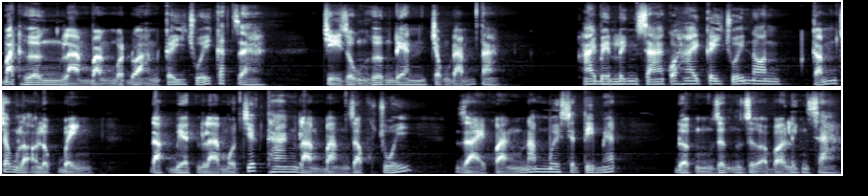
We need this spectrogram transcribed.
Bát hương làm bằng một đoạn cây chuối cắt ra, chỉ dùng hương đen trong đám tang. Hai bên linh xa có hai cây chuối non cắm trong lọ lục bình, đặc biệt là một chiếc thang làm bằng dọc chuối, dài khoảng 50 cm được dựng dựa vào linh xa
